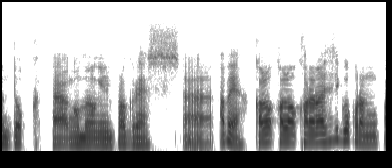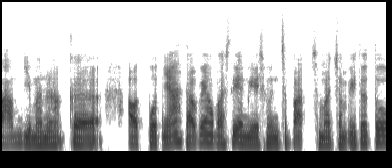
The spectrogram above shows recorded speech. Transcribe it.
untuk eh, ngomongin progres eh, apa ya kalau kalau korelasi sih gue kurang paham gimana ke outputnya tapi yang pasti engagement sepa- semacam itu tuh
